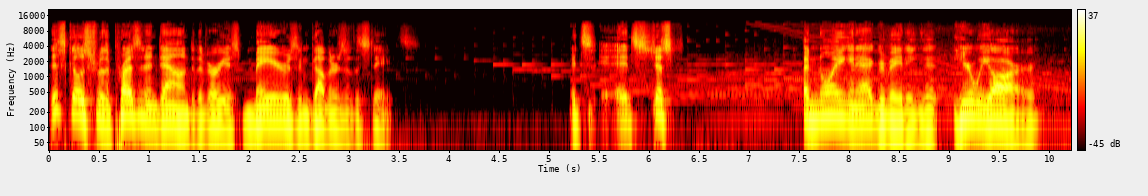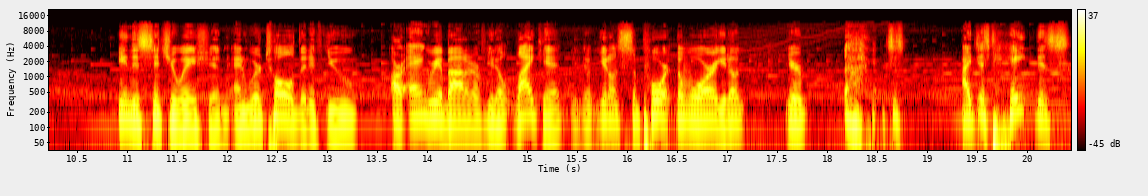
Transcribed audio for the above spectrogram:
this goes from the president down to the various mayors and governors of the states. It's it's just annoying and aggravating that here we are in this situation and we're told that if you are angry about it or if you don't like it, you don't support the war, you don't, you're uh, just, I just hate this,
